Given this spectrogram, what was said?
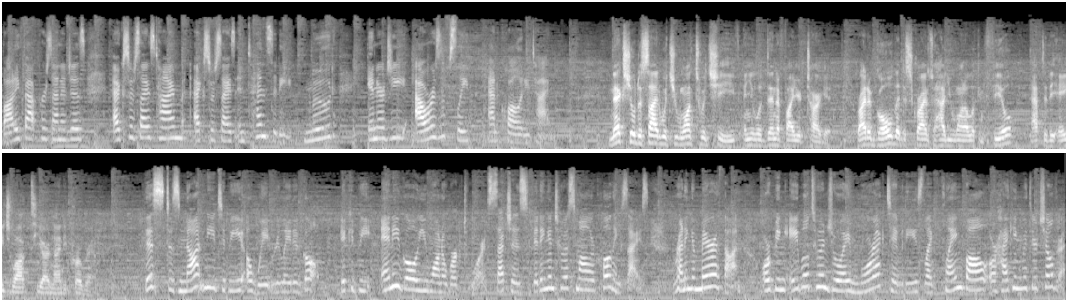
body fat percentages, exercise time, exercise intensity, mood, energy, hours of sleep, and quality time. Next, you'll decide what you want to achieve and you'll identify your target. Write a goal that describes how you want to look and feel after the ageLOC TR90 program. This does not need to be a weight-related goal. It could be any goal you want to work towards, such as fitting into a smaller clothing size, running a marathon, or being able to enjoy more activities like playing ball or hiking with your children.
